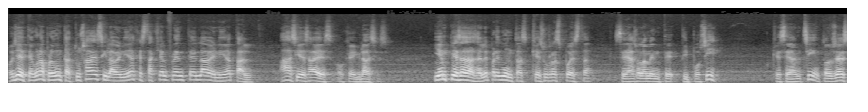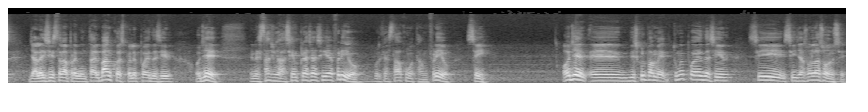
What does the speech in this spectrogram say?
Oye, tengo una pregunta, ¿tú sabes si la avenida que está aquí al frente es la avenida tal? Ah, sí, esa es. Ok, gracias. Y empiezas a hacerle preguntas que su respuesta sea solamente tipo sí, que sean sí. Entonces ya le hiciste la pregunta del banco, después le puedes decir, oye, en esta ciudad siempre hace así de frío, porque ha estado como tan frío. Sí. Oye, eh, discúlpame, ¿tú me puedes decir si, si ya son las 11?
